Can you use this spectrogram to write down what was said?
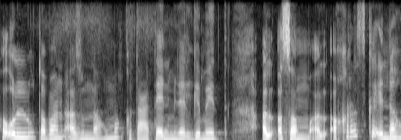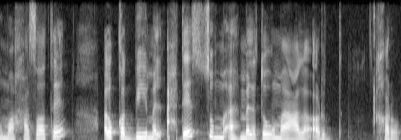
هقول له طبعا أظنهما قطعتان من الجماد الأصم الأخرس كأنهما حصاتان ألقت بهما الأحداث ثم أهملتهما على أرض خراب.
